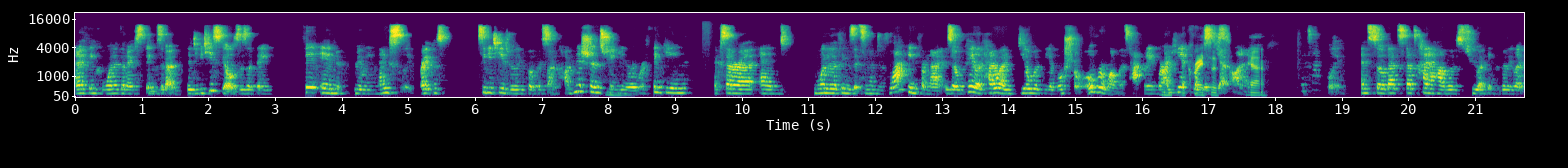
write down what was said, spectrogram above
And I think one of the nice things about the DBT skills is that they fit in really nicely, right? Because CBT is really focused on cognitions, changing the way we're thinking, et cetera. And one of the things that sometimes is lacking from that is okay, like how do I deal with the emotional overwhelm that's happening where I mm, can't focus yet on it? Yeah. Exactly. And so that's that's kind of how those two i think really like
